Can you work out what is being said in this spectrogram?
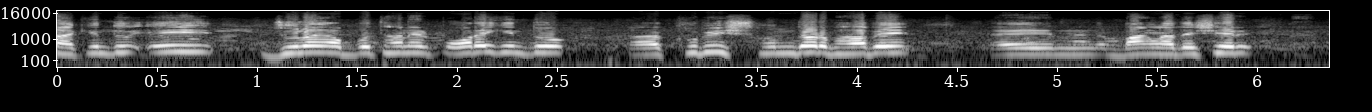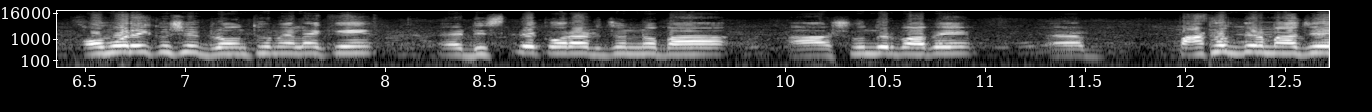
না, কিন্তু এই জুলাই অভ্যুত্থানের পরে কিন্তু খুবই সুন্দরভাবে বাংলাদেশের অমর একুশের গ্রন্থমেলাকে ডিসপ্লে করার জন্য বা সুন্দরভাবে পাঠকদের মাঝে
